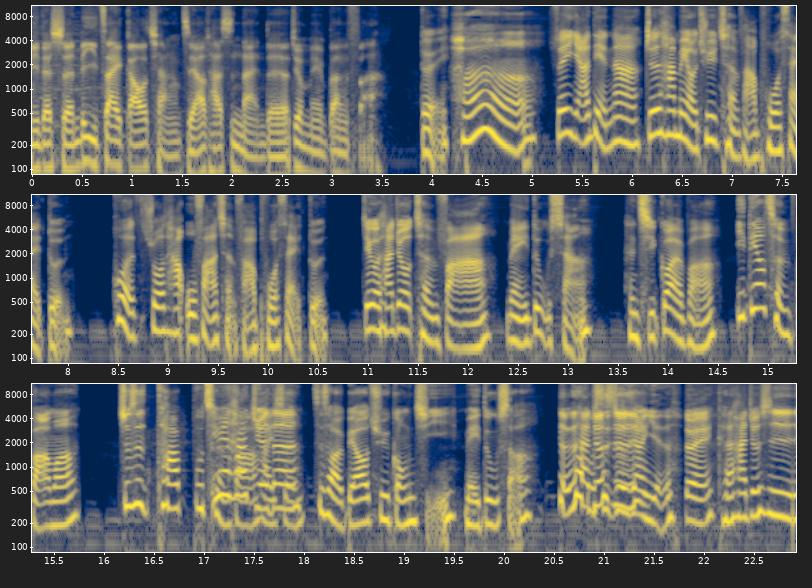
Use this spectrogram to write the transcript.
你的神力再高强，只要他是男的就没办法。对，哈，所以雅典娜就是他没有去惩罚波塞顿，或者说他无法惩罚波塞顿，结果他就惩罚美杜莎，很奇怪吧？一定要惩罚吗？就是他不惩罚，因为他觉得至少也不要去攻击美杜莎。可是他就是，就这样演的，对。可是他就是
